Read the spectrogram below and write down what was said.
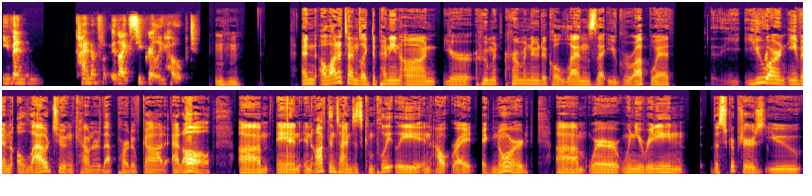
even kind of like secretly hoped. hmm And a lot of times, like depending on your hermeneutical lens that you grew up with, you aren't even allowed to encounter that part of God at all. Um, and and oftentimes it's completely and outright ignored. Um, where when you're reading the scriptures, you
